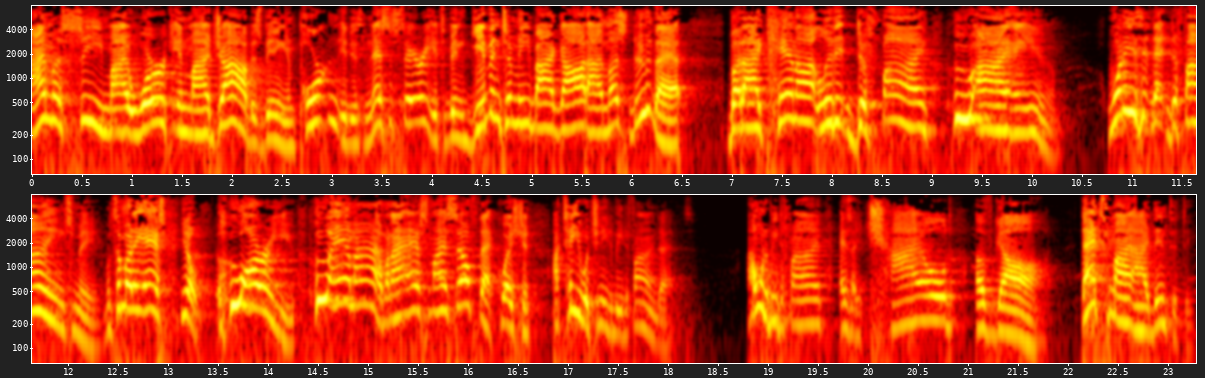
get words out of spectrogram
I must see my work and my job as being important. It is necessary. It's been given to me by God. I must do that. But I cannot let it define who I am. What is it that defines me? When somebody asks, you know, who are you? Who am I? When I ask myself that question, I tell you what you need to be defined as. I want to be defined as a child of God. That's my identity.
